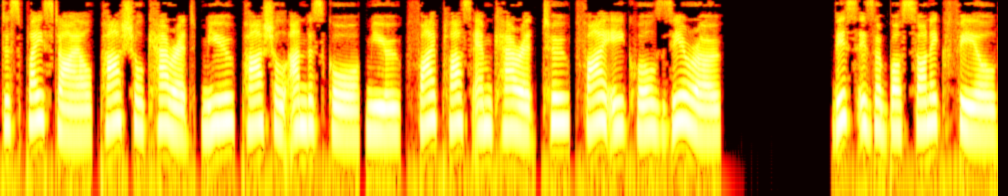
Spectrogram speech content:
display style partial caret mu partial underscore mu phi plus m caret 2 phi equals 0 this is a bosonic field.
